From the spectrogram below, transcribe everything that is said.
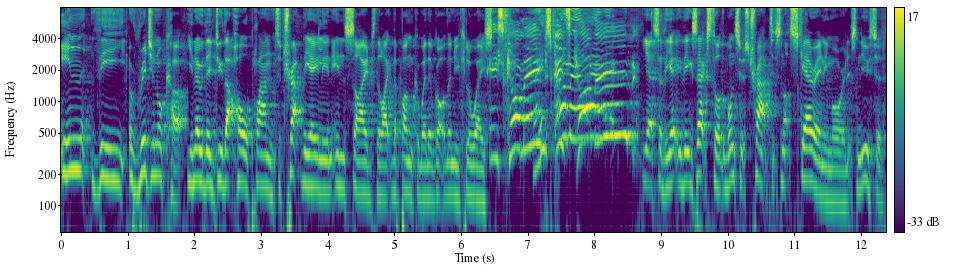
In the original cut, you know, they do that whole plan to trap the alien inside the like the bunker where they've got all the nuclear waste. He's coming. He's He's coming! coming. Yeah, so the the execs thought that once it's trapped, it's not scary anymore and it's neutered.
